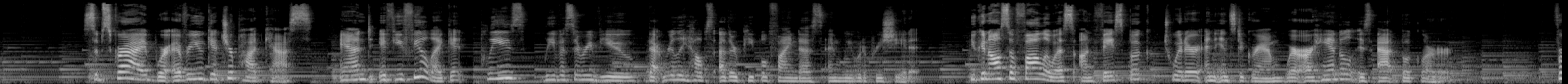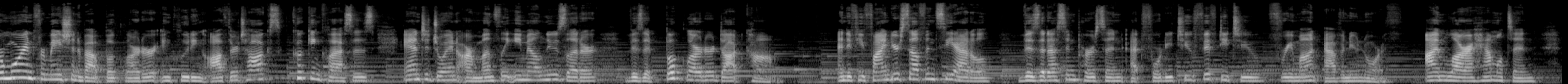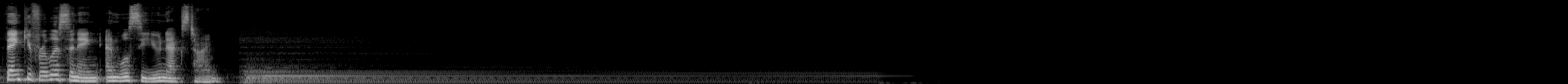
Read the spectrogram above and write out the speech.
Subscribe wherever you get your podcasts, and if you feel like it, please leave us a review. That really helps other people find us, and we would appreciate it. You can also follow us on Facebook, Twitter, and Instagram, where our handle is at Booklarder. For more information about Booklarder, including author talks, cooking classes, and to join our monthly email newsletter, visit booklarder.com. And if you find yourself in Seattle, visit us in person at 4252 Fremont Avenue North. I'm Laura Hamilton. Thank you for listening, and we'll see you next time.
